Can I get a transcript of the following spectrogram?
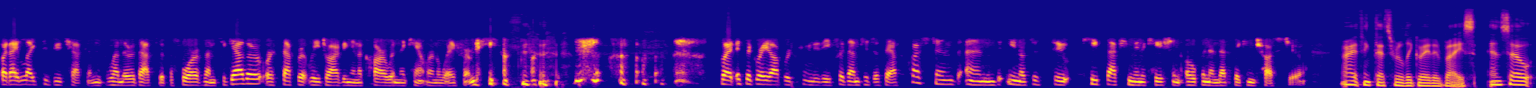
But I like to do check-ins, whether that's with the four of them together or separately driving in a car when they can't run away from me. but it's a great opportunity for them to just ask questions and, you know, just to keep that communication open and that they can trust you. I think that's really great advice. And so,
